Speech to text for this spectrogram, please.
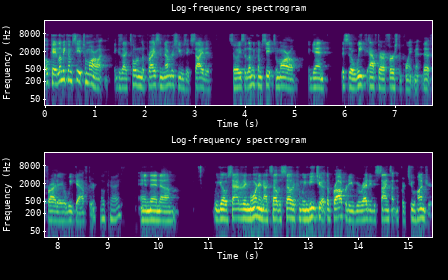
"Okay, let me come see it tomorrow." Because I told him the price and numbers, he was excited. So he said, "Let me come see it tomorrow." Again, this is a week after our first appointment. That Friday, a week after, Okay. and then um, we go Saturday morning. I tell the seller, "Can we meet you at the property? We're ready to sign something for 200."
